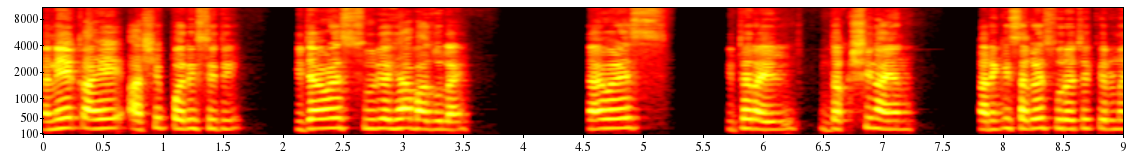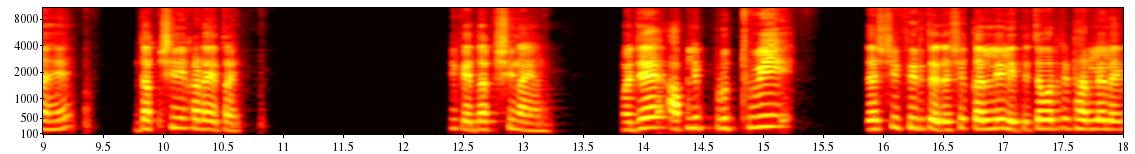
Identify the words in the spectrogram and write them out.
आणि एक आहे अशी परिस्थिती की ज्यावेळेस सूर्य ह्या बाजूला आहे त्यावेळेस इथे राहील दक्षिणायन. कारण की सगळे सूर्याचे किरण हे दक्षिणेकडे येत आहे ठीक आहे दक्षिणायन. म्हणजे आपली पृथ्वी जशी फिरते जशी कललेली त्याच्यावरती ठरलेलं आहे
